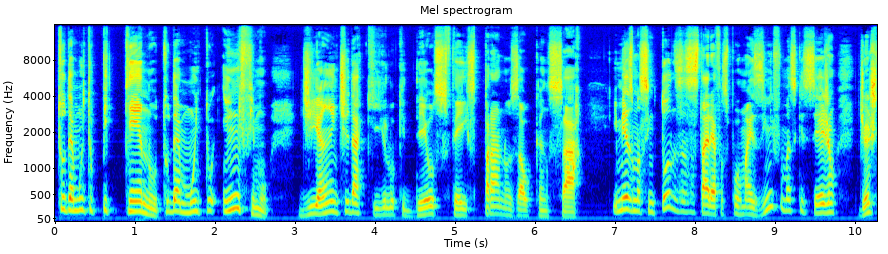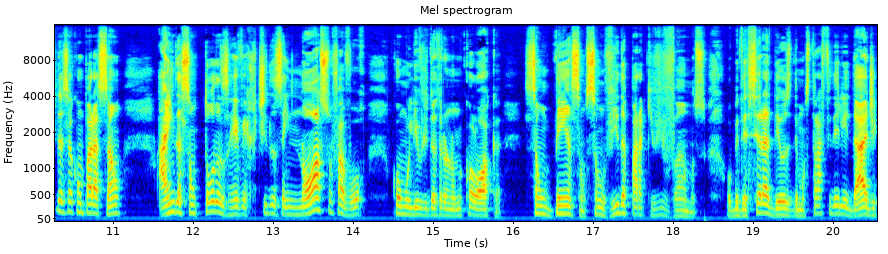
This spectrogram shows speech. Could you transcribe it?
tudo é muito pequeno, tudo é muito ínfimo diante daquilo que Deus fez para nos alcançar. E mesmo assim, todas essas tarefas, por mais ínfimas que sejam, diante dessa comparação, ainda são todas revertidas em nosso favor, como o livro de Deuteronômio coloca. São bênçãos, são vida para que vivamos. Obedecer a Deus e demonstrar fidelidade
